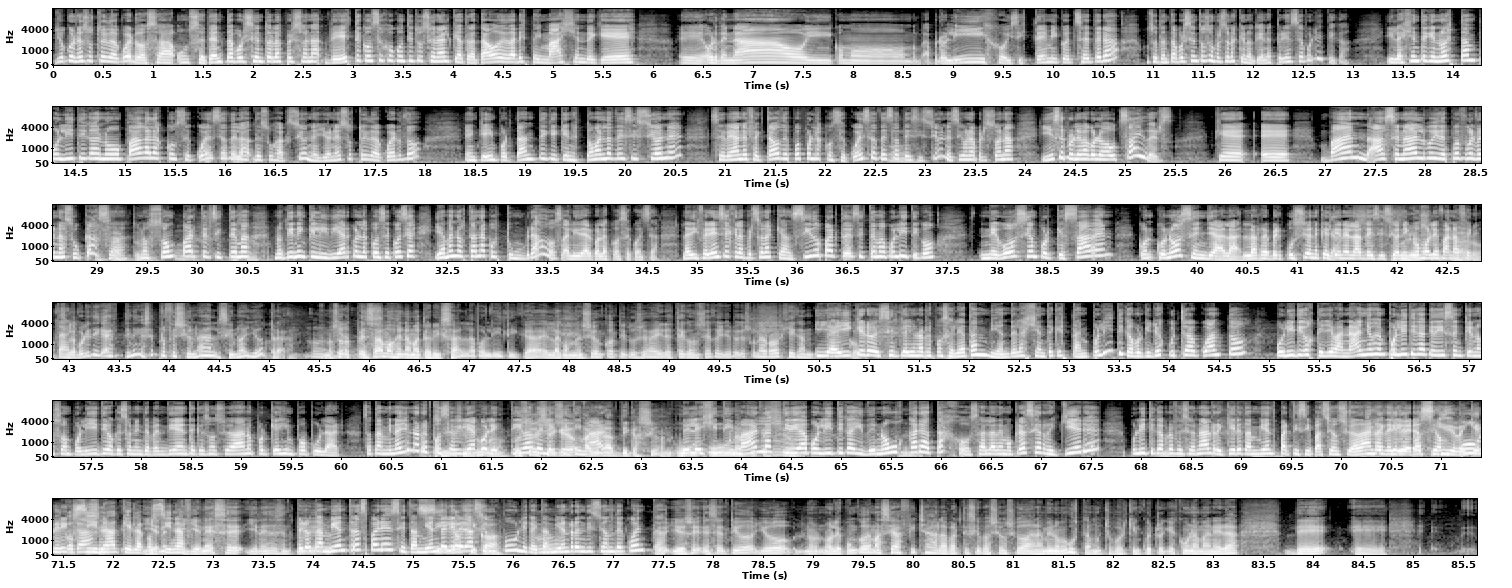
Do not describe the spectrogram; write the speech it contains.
Yo con eso estoy de acuerdo. O sea, un 70% de las personas de este Consejo Constitucional que ha tratado de dar esta imagen de que es eh, ordenado y como prolijo y sistémico, etcétera, un 70% son personas que no tienen experiencia política. Y la gente que no es tan política no paga las consecuencias de, de sus acciones. Yo en eso estoy de acuerdo, en que es importante que quienes toman las decisiones se vean afectados después por las consecuencias de esas mm. decisiones. Si una persona, y ese problema con los outsiders, que eh, van, hacen algo y después vuelven a su casa. No son parte del sistema, no tienen que lidiar con las consecuencias y además no están acostumbrados a lidiar con las consecuencias. La diferencia es que las personas que han sido parte del sistema político negocian porque saben, conocen ya mm. las repercusiones que tienen las decisiones y cómo les van a afectar. la política tiene que ser profesional, si no hay otra. Mm, Nosotros pensamos en amateurizar la política, en la Convención Constitucional y en este Consejo, yo creo que es un error gigante. Y ahí quiero decir que hay una responsabilidad también de la gente que está en política, porque yo he escuchado cuántos políticos que llevan años en política que dicen que no son políticos, que son independientes, que son ciudadanos porque es impopular. O sea, también hay una responsabilidad colectiva de legitimar, de legitimar la actividad política y de no buscar atajos. O sea, la democracia requiere política mm. profesional, requiere también participación ciudadana, deliberación y requiere cocina, que la cocina... Y en, ese, sentido... Pero también transparencia y también deliberación pública y también mm. rendición de cuentas. Y en ese sentido yo no, le pongo demasiadas fichas a la participación ciudadana. A mí no me gusta mucho porque encuentro que es como una manera de eh,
